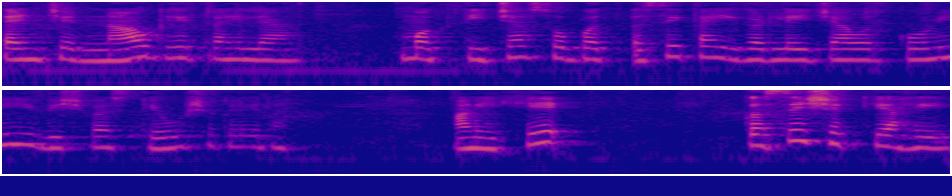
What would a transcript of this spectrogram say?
त्यांचे नाव घेत राहिल्या. मग तिच्यासोबत असे काही घडले ज्यावर कोणीही विश्वास ठेवू शकले नाही. आणि हे कसे शक्य आहे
